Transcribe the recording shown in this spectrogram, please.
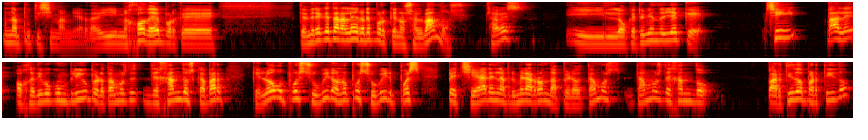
Una putísima mierda. Y me jode, porque. Tendré que estar alegre porque nos salvamos, ¿sabes? Y lo que estoy viendo ya es que. Sí, Vale, objetivo cumplido, pero estamos dejando escapar que luego puedes subir o no puedes subir, puedes pechear en la primera ronda, pero estamos, estamos dejando partido a partido,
